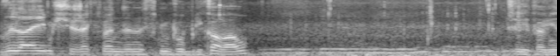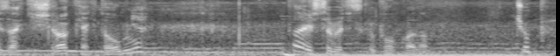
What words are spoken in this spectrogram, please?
Wydaje mi się, że jak będę ten film publikował, czyli pewnie za jakiś rok, jak to u mnie, to już sobie wszystko poukładam. Ciup!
